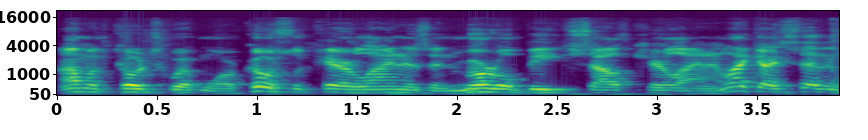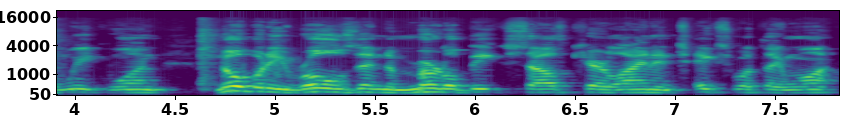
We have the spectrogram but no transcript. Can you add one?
I'm with Coach Whitmore. Coastal Carolina's in Myrtle Beach, South Carolina. And like I said in week one, nobody rolls into Myrtle Beach, South Carolina and takes what they want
